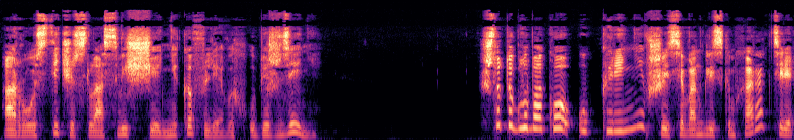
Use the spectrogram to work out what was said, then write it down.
о росте числа священников левых убеждений. Что-то глубоко укоренившееся в английском характере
